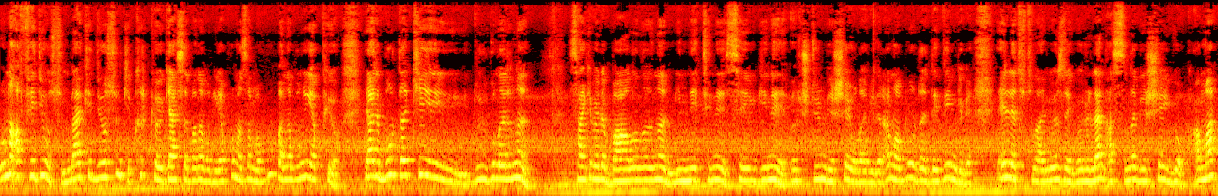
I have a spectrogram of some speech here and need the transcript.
onu affediyorsun. Belki diyorsun ki 40 köy gelse bana bunu yapamaz ama bu bana bunu yapıyor. Yani buradaki duygularını sanki böyle bağlılığını, minnetini, sevgini ölçtüğün bir şey olabilir. Ama burada dediğim gibi elle tutulan, gözle görülen aslında bir şey yok. Ama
